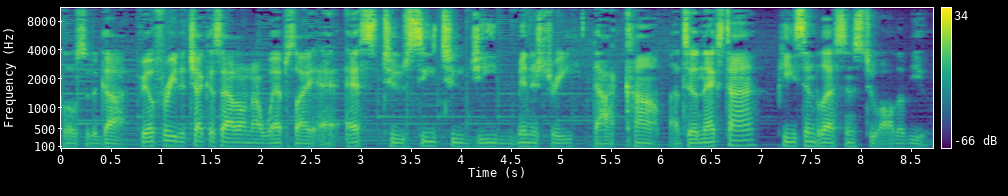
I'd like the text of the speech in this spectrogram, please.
closer to God. Feel free to check us out on our website at s2c2gministry.com. Until next time, peace and blessings to all of you.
